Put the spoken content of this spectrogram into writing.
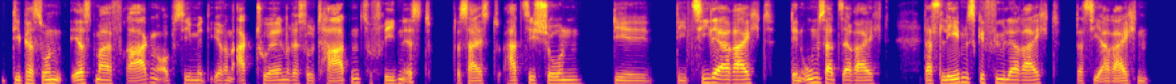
die Person erstmal fragen, ob sie mit ihren aktuellen Resultaten zufrieden ist. Das heißt, hat sie schon die, die Ziele erreicht, den Umsatz erreicht, das Lebensgefühl erreicht, das sie erreichen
